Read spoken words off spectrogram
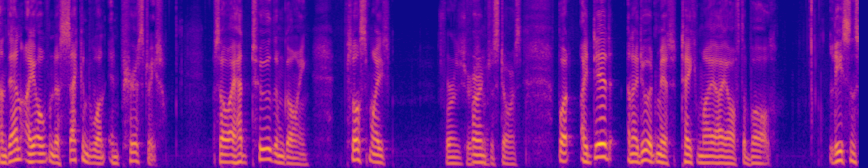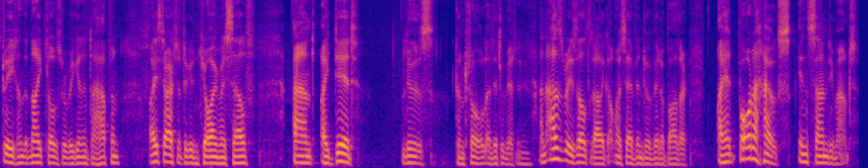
And then I opened a second one in Pearse Street. So I had two of them going, plus my Furniture. furniture stores. But I did, and I do admit, take my eye off the ball. Leeson Street and the nightclubs were beginning to happen. I started to enjoy myself, and I did lose control a little bit. And as a result of that, I got myself into a bit of bother. I had bought a house in Sandymount.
